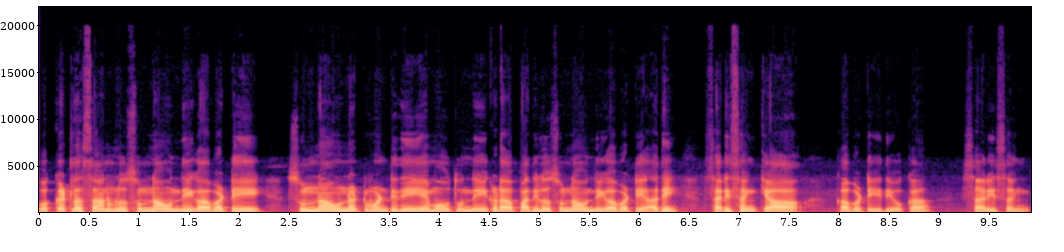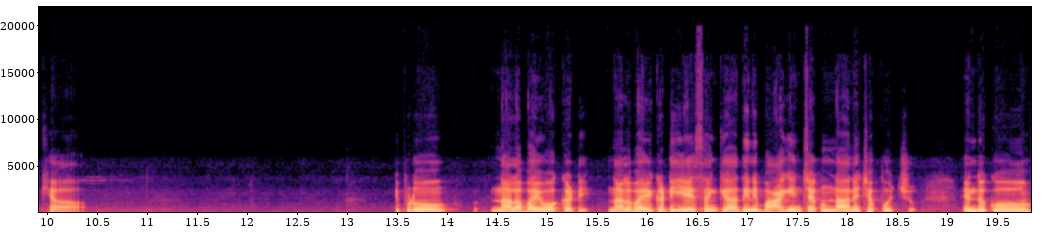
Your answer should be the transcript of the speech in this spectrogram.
ఒకట్ల స్థానంలో సున్నా ఉంది కాబట్టి సున్నా ఉన్నటువంటిది ఏమవుతుంది ఇక్కడ? పదిలో సున్నా ఉంది కాబట్టి అది సరి సంఖ్య. కాబట్టి ఇది ఒక సరి సంఖ్య. ఇప్పుడు నలభై ఒకటి. నలభై ఒకటి ఏ సంఖ్య? దీన్ని భాగించకుండానే చెప్పొచ్చు. ఎందుకు?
